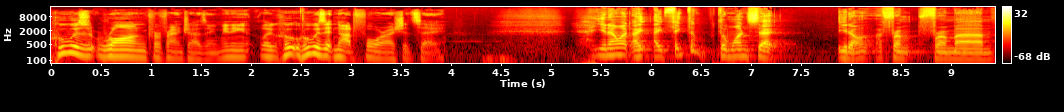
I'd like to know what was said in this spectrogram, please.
who, was wrong for franchising? Meaning like who who is it not for, I should say. You know what? I, I think the the ones that you know from from um,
